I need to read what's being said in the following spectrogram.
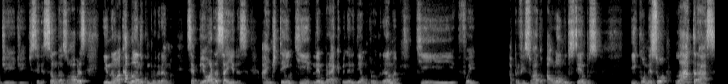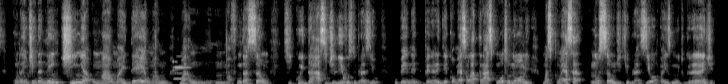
de, de, de, seleção das obras e não acabando com o programa. Isso é pior das saídas. A gente tem que lembrar que o PNLD é um programa que foi aperfeiçoado ao longo dos tempos e começou lá atrás, quando a gente ainda nem tinha uma, uma ideia, uma, uma, um, uma fundação que cuidasse de livros do Brasil. O PNLD começa lá atrás, com outro nome, mas com essa noção de que o Brasil é um país muito grande,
